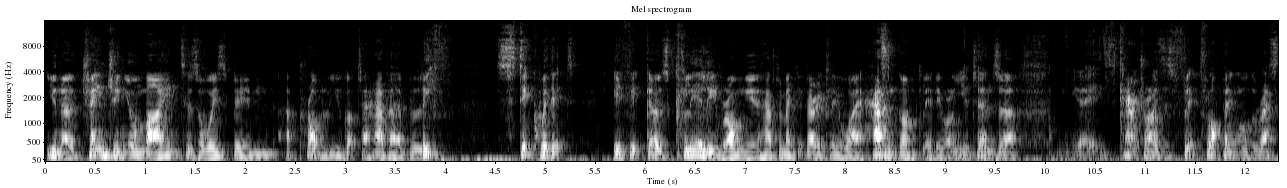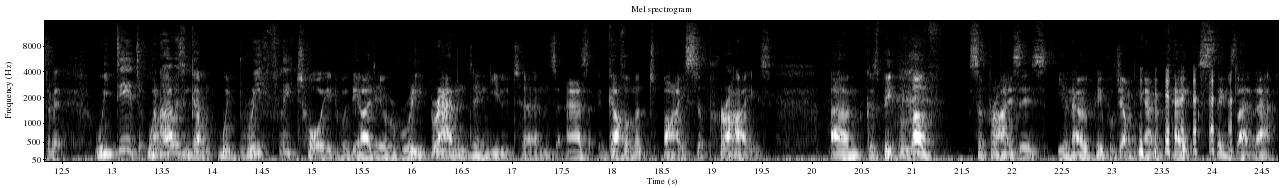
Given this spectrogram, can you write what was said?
You know, changing your mind has always been a problem. You've got to have a belief, stick with it. If it goes clearly wrong, you have to make it very clear why it hasn't gone clearly wrong. U-turns are you know, it's characterised as flip-flopping or the rest of it. We did when I was in government. We briefly toyed with the idea of rebranding U-turns as government by surprise, um, because people love surprises. You know, people jumping out of cakes, things like that.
